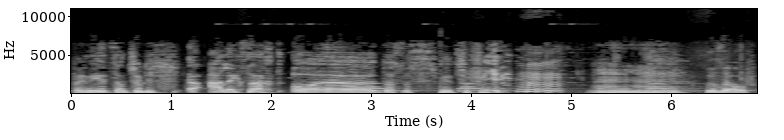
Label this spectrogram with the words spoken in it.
Wenn jetzt natürlich äh, Alex sagt, oh, äh, das ist mir zu viel. Pass auf.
